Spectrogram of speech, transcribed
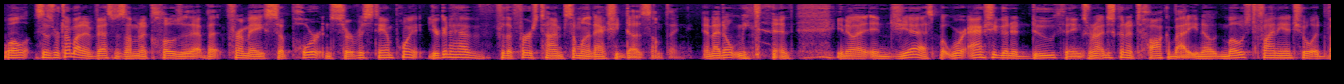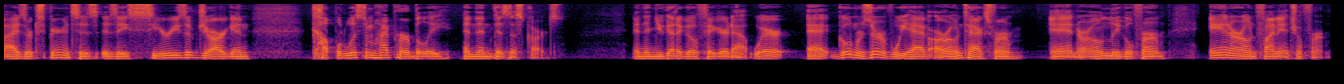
Well, since we're talking about investments, I'm going to close with that. But from a support and service standpoint, you're going to have for the first time someone that actually does something. And I don't mean that, you know, in jest, but we're actually going to do things. We're not just going to talk about it. You know, most financial advisor experiences is a series of jargon coupled with some hyperbole and then business cards. And then you got to go figure it out. Where at Golden Reserve, we have our own tax firm and our own legal firm and our own financial firm.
